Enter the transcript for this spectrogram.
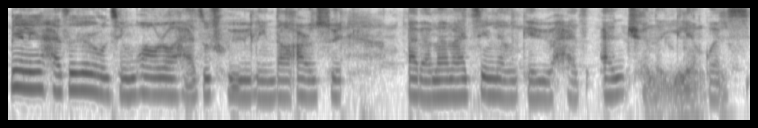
面临孩子这种情况，若孩子处于零到二岁，爸爸妈妈尽量给予孩子安全的依恋关系。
